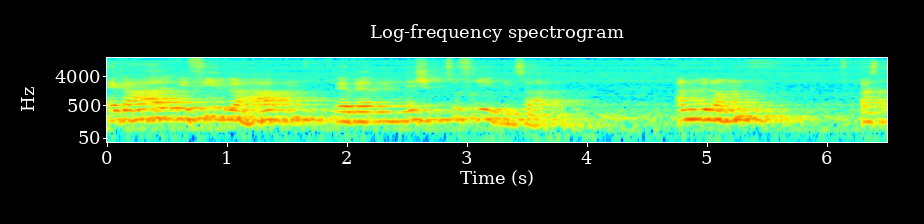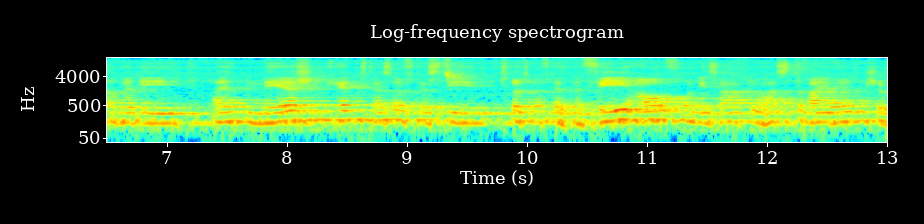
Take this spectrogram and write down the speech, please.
Egal wie viel wir haben, wir werden nicht zufrieden sein. Angenommen, was aber die alten Märchen kennt, dass öfters die tritt öfters eine Fee auf und die sagt, du hast drei Wünsche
